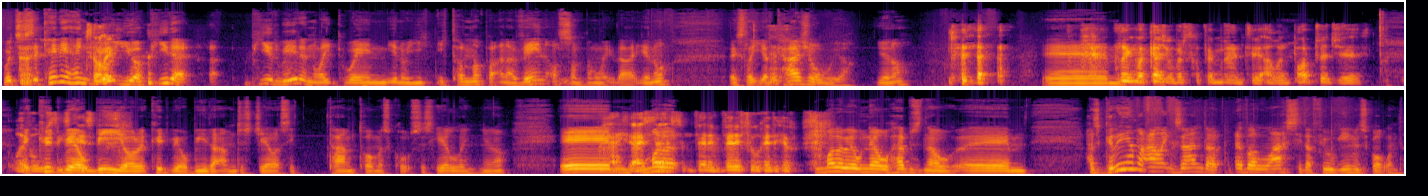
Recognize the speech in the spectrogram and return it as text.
which is the kind of thing Sorry. you, you appear at appear wearing like when you know you, you turn up at an event or something like that. You know, it's like your casual wear. You know. I um, think my casual wear's slipping into Alan Partridge uh, it could well days. be, or it could well be that I'm just jealous of Tam Thomas Courts' hairline. You know. Um, aye, Mother- very, very full head hair. Motherwell nil, Hibs nil. Um, has Graham Alexander ever lasted a full game in Scotland?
